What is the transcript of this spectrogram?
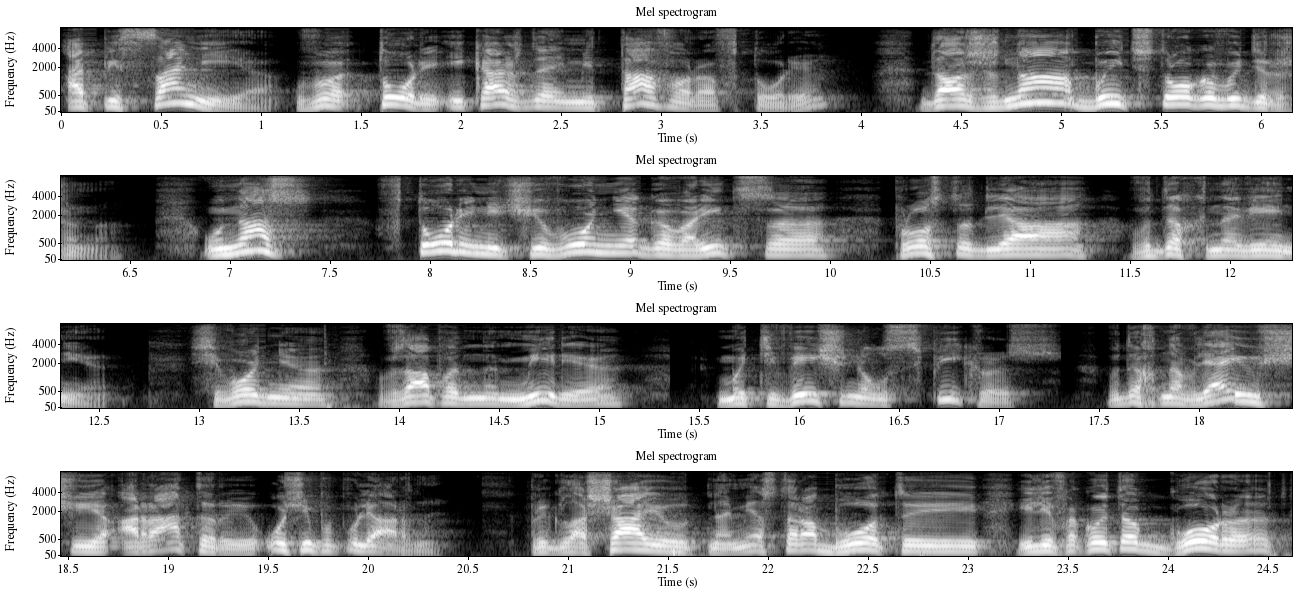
описание в Торе и каждая метафора в Торе должна быть строго выдержана. У нас в Торе ничего не говорится просто для вдохновения. Сегодня в западном мире motivational speakers, вдохновляющие ораторы, очень популярны приглашают на место работы или в какой-то город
